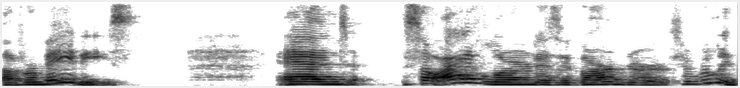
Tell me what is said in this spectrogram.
of her babies. And so I have learned as a gardener to really,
